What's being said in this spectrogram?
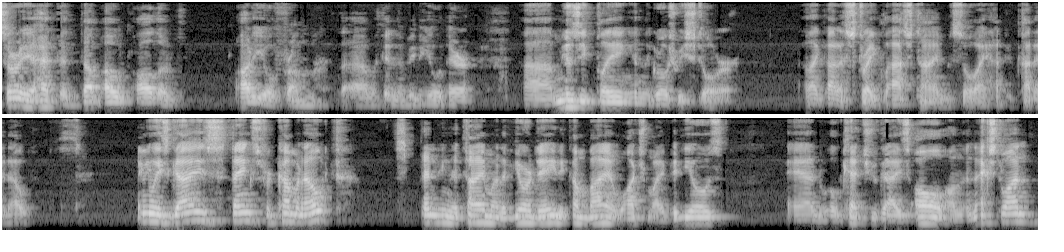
Sorry I had to dub out all the audio from uh, within the video there. Uh, music playing in the grocery store. I got a strike last time, so I had to cut it out. Anyways, guys, thanks for coming out, spending the time out of your day to come by and watch my videos, and we'll catch you guys all on the next one.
